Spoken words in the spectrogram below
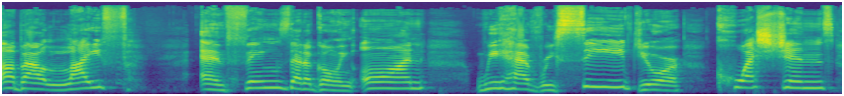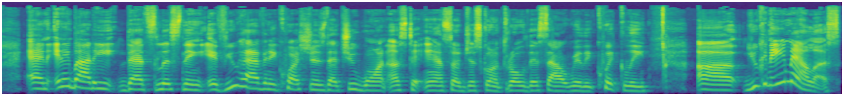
about life and things that are going on. We have received your questions and anybody that's listening if you have any questions that you want us to answer I'm just going to throw this out really quickly uh, you can email us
